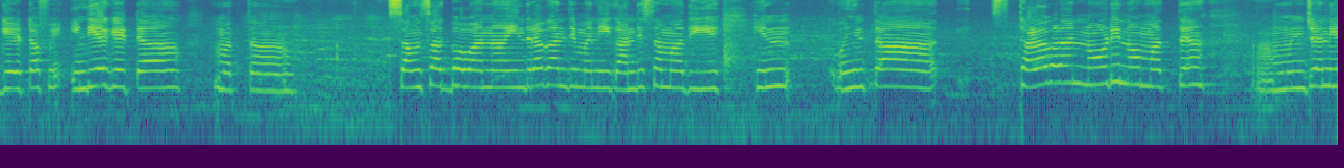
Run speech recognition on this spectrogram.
ಗೇಟ್ ಆಫ್ ಇಂಡಿಯಾ ಗೇಟ ಮತ್ತು ಸಂಸತ್ ಭವನ ಇಂದಿರಾ ಗಾಂಧಿ ಮನೆ ಗಾಂಧಿ ಸಮಾಧಿ ಹಿನ್ ಇಂಥ ಸ್ಥಳಗಳನ್ನು ನೋಡಿ ನಾವು ಮತ್ತೆ ಮುಂಜಾನೆ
